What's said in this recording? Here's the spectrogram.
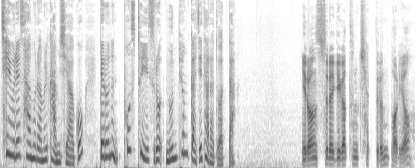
채율의 사물함을 감시하고 때로는 포스트잇으로 논평까지 달아두었다. 이런 쓰레기 같은 책들은 버려.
